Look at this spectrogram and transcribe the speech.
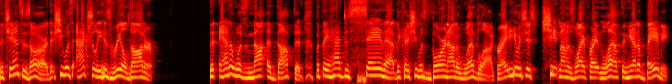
the chances are that she was actually his real daughter. That Anna was not adopted, but they had to say that because she was born out of wedlock, right? He was just cheating on his wife right and left, and he had a baby.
